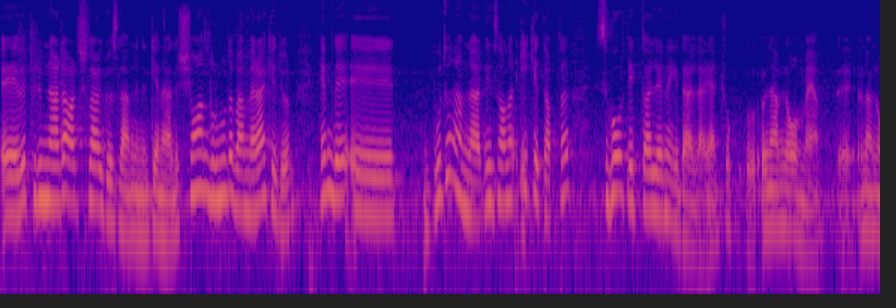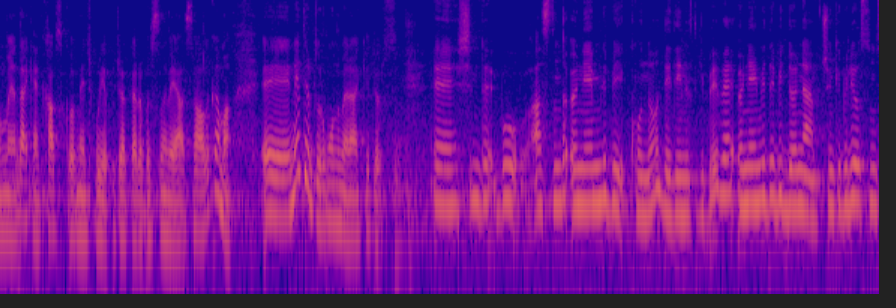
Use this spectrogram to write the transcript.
Ee, ve primlerde artışlar gözlemlenir genelde. Şu an durumu da ben merak ediyorum. Hem de e, bu dönemlerde insanlar ilk etapta sigorta iptallerine giderler. Yani çok e, önemli olmayan, e, önemli olmayan derken kasko mecbur yapacak arabasına veya sağlık ama e, nedir durum onu merak ediyoruz. Ee, şimdi bu aslında önemli bir konu dediğiniz gibi ve önemli de bir dönem. Çünkü biliyorsunuz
